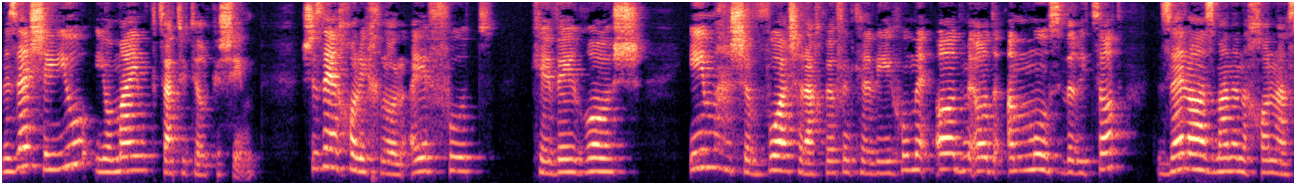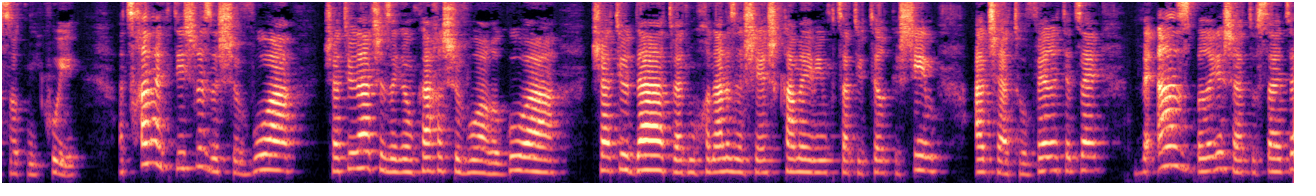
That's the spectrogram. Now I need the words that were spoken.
לזה שיהיו יומיים קצת יותר קשים, שזה יכול לכלול עייפות, כאבי ראש, אם השבוע שלך באופן כללי הוא מאוד מאוד עמוס וריצות, זה לא הזמן הנכון לעשות ניקוי. את צריכה להקדיש לזה שבוע שאת יודעת שזה גם ככה שבוע רגוע, שאת יודעת ואת מוכנה לזה שיש כמה ימים קצת יותר קשים עד שאת עוברת את זה, ואז ברגע שאת עושה את זה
